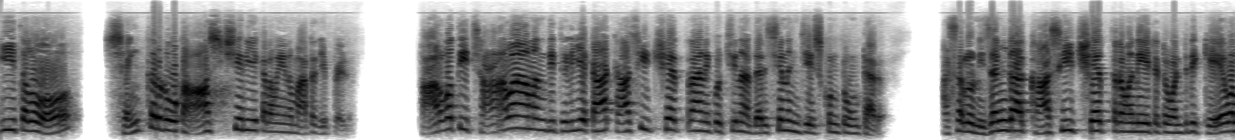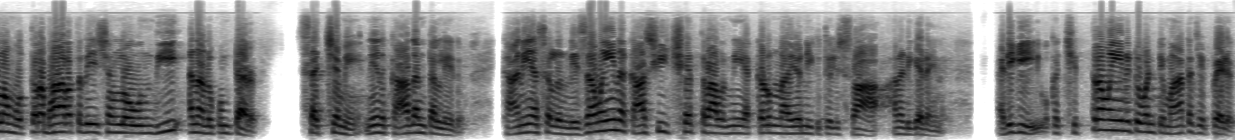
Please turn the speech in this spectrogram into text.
భగవద్గీతలో శంకరుడు ఒక ఆశ్చర్యకరమైన మాట చెప్పాడు. పార్వతి చాలా మంది తెలియక కాశీ క్షేత్రానికి వచ్చిన దర్శనం చేసుకుంటూ ఉంటారు. అసలు నిజంగా కాశీక్షేత్రం అనేటటువంటిది కేవలం ఉత్తర భారతదేశంలో ఉంది అని అనుకుంటారు. సత్యమే నేను కాదంటలేదు. కానీ అసలు నిజమైన కాశీ క్షేత్రాలన్నీ ఎక్కడున్నాయో నీకు తెలుసా? అని అడిగాడు ఆయన. అడిగి ఒక చిత్రమైనటువంటి మాట చెప్పాడు.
